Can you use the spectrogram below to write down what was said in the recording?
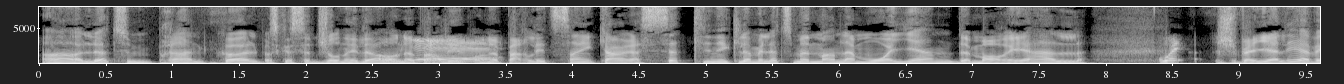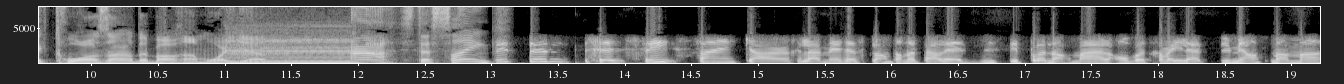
Ah, là, tu me prends une colle parce que cette journée-là, on a Oh, parlé, on a parlé de 5 heures à cette clinique-là, mais là, tu me demandes la moyenne de Montréal. Oui. Je vais y aller avec 3 heures de bord en moyenne. Ah, c'était 5. C'est une, c'est, cinq heures. La mairesse Plante en a parlé, elle dit c'est pas normal, on va travailler là-dessus, mais en ce moment,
